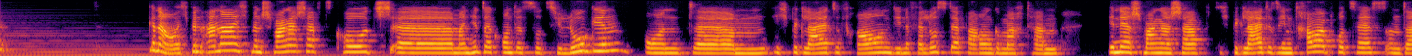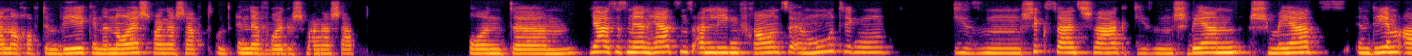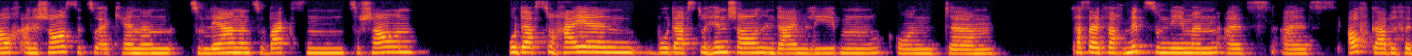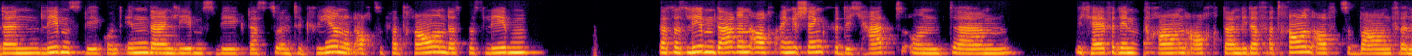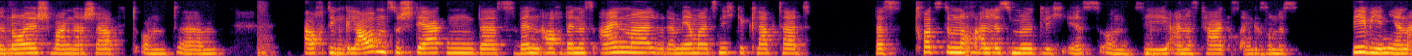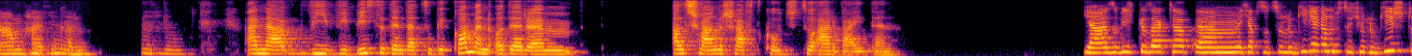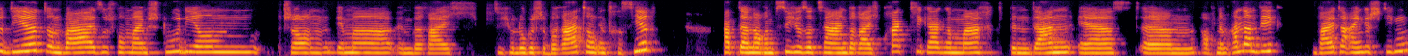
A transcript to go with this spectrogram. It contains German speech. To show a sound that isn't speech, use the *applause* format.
Genau, ich bin Anna, ich bin Schwangerschaftscoach. Äh, mein Hintergrund ist Soziologin und ähm, ich begleite Frauen, die eine Verlusterfahrung gemacht haben in der Schwangerschaft. Ich begleite sie im Trauerprozess und dann auch auf dem Weg in eine neue Schwangerschaft und in der mhm. Folgeschwangerschaft. Und ähm, ja, es ist mir ein Herzensanliegen, Frauen zu ermutigen, diesen Schicksalsschlag, diesen schweren Schmerz in dem auch eine Chance zu erkennen, zu lernen, zu wachsen, zu schauen, wo darfst du heilen, wo darfst du hinschauen in deinem Leben und ähm, das einfach mitzunehmen als, als Aufgabe für deinen Lebensweg und in deinen Lebensweg das zu integrieren und auch zu vertrauen, dass das Leben, dass das Leben darin auch ein Geschenk für dich hat. Und ähm, ich helfe den Frauen auch dann wieder Vertrauen aufzubauen für eine neue Schwangerschaft und ähm, auch den Glauben zu stärken, dass wenn auch wenn es einmal oder mehrmals nicht geklappt hat, dass trotzdem noch alles möglich ist und sie mhm. eines Tages ein gesundes Baby in ihren Armen halten mhm. können. Mhm. Anna, wie, wie bist du denn dazu gekommen oder ähm, als Schwangerschaftscoach zu arbeiten? Ja, also wie ich gesagt habe, ähm, ich habe Soziologie und Psychologie studiert und war also schon meinem Studium schon immer im Bereich psychologische Beratung interessiert. Habe dann auch im psychosozialen Bereich Praktika gemacht, bin dann erst ähm, auf einem anderen Weg weiter eingestiegen.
